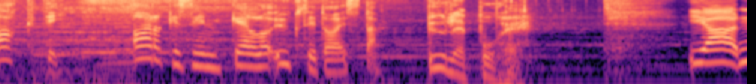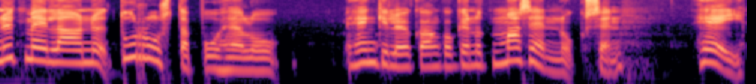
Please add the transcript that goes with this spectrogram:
akti. Arkisin kello 11. Ylepuhe. Ja nyt meillä on Turusta puhelu henkilö, joka on kokenut masennuksen. Hei.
